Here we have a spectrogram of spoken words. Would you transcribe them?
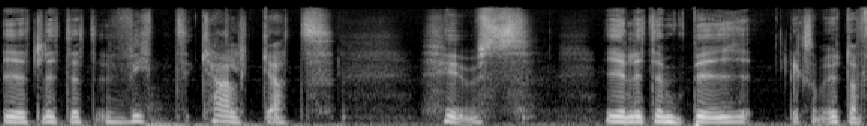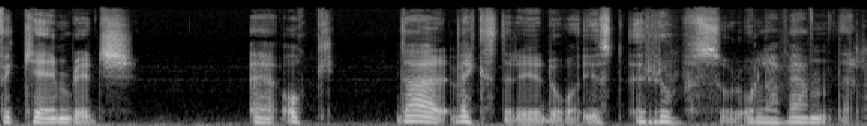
i ett litet vitt kalkat hus i en liten by liksom utanför Cambridge. Eh, och där växte det ju då just rosor och lavendel.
